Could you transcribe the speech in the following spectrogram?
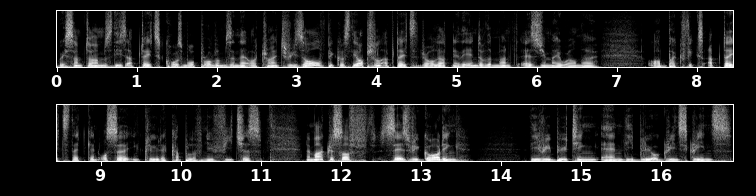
where sometimes these updates cause more problems than they are trying to resolve because the optional updates that roll out near the end of the month, as you may well know, are bug fix updates that can also include a couple of new features. Now, Microsoft says regarding the rebooting and the blue or green screens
